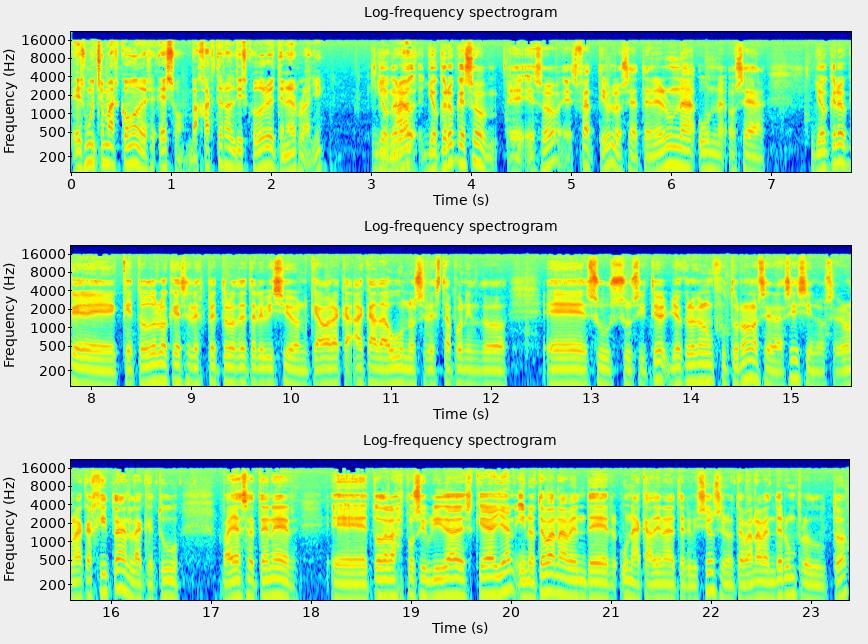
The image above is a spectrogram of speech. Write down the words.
es mucho más cómodo eso, bajártelo al disco duro y tenerlo allí. Yo creo, más- yo creo que eso, eh, eso es factible, o sea, tener una, una o sea, yo creo que, que todo lo que es el espectro de televisión, que ahora a cada uno se le está poniendo eh, su, su sitio, yo creo que en un futuro no será así, sino será una cajita en la que tú vayas a tener eh, todas las posibilidades que hayan y no te van a vender una cadena de televisión, sino te van a vender un producto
